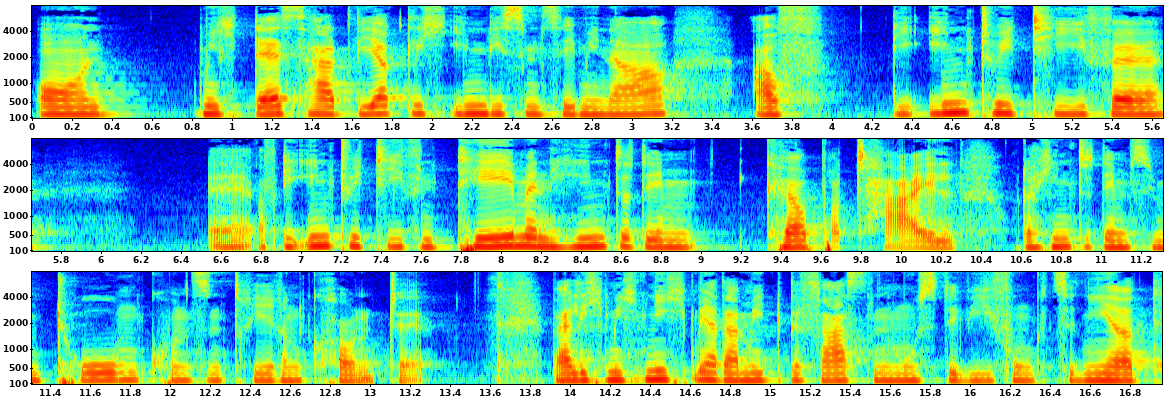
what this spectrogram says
und mich deshalb wirklich in diesem Seminar auf die intuitive, äh, auf die intuitiven Themen hinter dem Körperteil oder hinter dem Symptom konzentrieren konnte weil ich mich nicht mehr damit befassen musste, wie funktioniert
